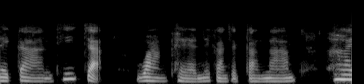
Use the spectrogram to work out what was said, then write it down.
ในการที่จะ วางแผนในการจัดการน้ำให้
